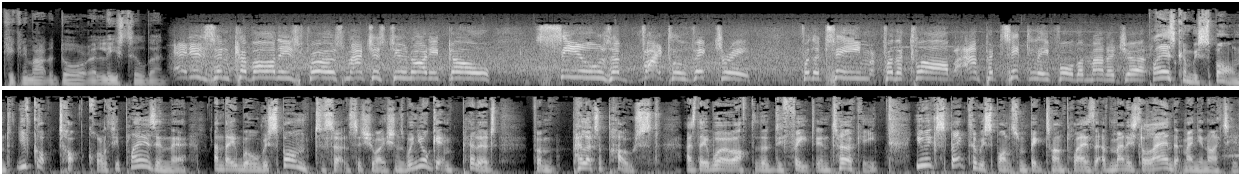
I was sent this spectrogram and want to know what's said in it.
kicking him out the door at least till then. Edinson Cavani's first Manchester United goal seals a vital victory for the team, for the club, and particularly for the manager. Players can respond. You've got top quality players in there, and they will respond to certain situations. When you're getting pillared from pillar to post, as they were after the defeat in Turkey, you expect a response from big time players that have managed to land at Man United.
